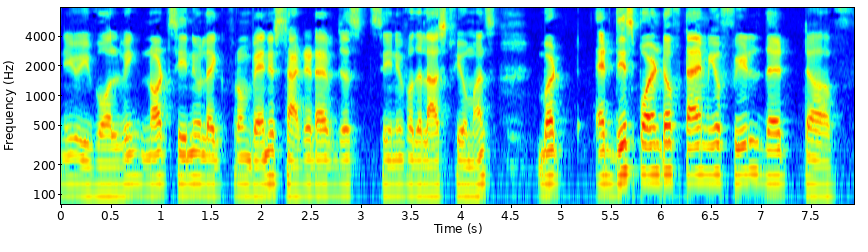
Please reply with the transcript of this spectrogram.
you evolving. Not seen you like from when you started. I've just seen you for the last few months. But at this point of time, you feel that uh, f-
